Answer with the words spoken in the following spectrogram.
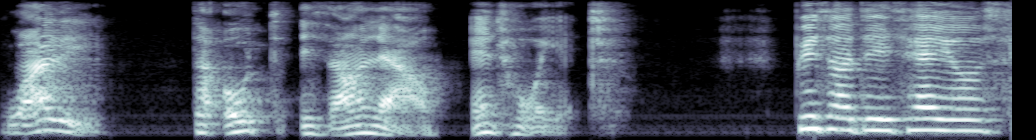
Wally, the oath is on now. Enjoy it. Peter details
